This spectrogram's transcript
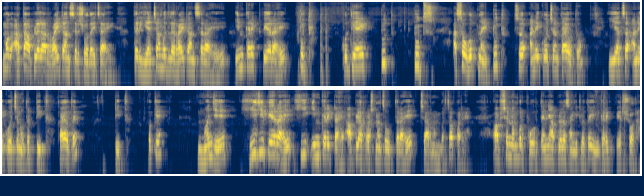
मग आता आपल्याला राईट आन्सर शोधायचा आहे. तर याच्यामधलं राईट आन्सर आहे इनकरेक्ट पेअर आहे टूथ कोणती आहे? टूथ टूथ्स असं होत नाही. टूथ चं अनेक वचन काय होतं? याचं अनेक वचन होतं टीथ. काय होतं टीथ. ओके? म्हणजे ही जी पेअर आहे ही इनकरेक्ट आहे. आपल्या प्रश्नाचं उत्तर आहे चार नंबरचा पर्याय. ऑप्शन नंबर फोर त्यांनी आपल्याला सांगितलं होतं इनकरेक्ट पेअर शोधा.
